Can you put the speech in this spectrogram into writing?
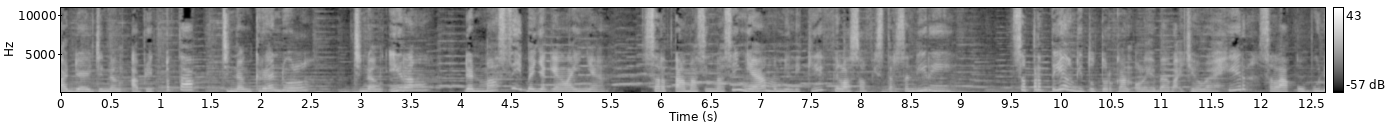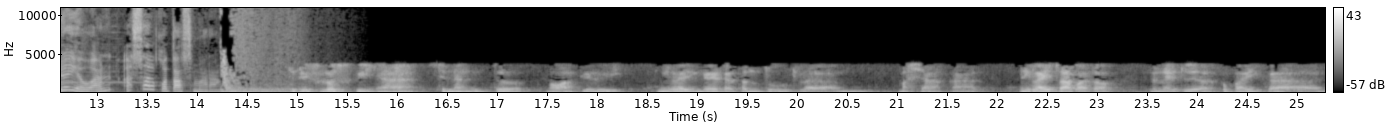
Ada jenang abrit petak, jenang grandul, jenang ireng, dan masih banyak yang lainnya. Serta masing-masingnya memiliki filosofis tersendiri. Seperti yang dituturkan oleh Bapak Jawahir selaku budayawan asal kota Semarang. Jadi filosofinya jenang itu mewakili nilai-nilai tertentu dalam masyarakat. Nilai itu apa toh? Nilai itu kebaikan,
